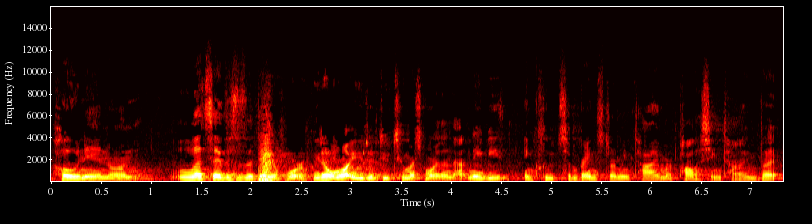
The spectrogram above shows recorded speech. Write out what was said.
hone in on, let's say this is a day of work. We don't want you to do too much more than that. Maybe include some brainstorming time or polishing time, but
